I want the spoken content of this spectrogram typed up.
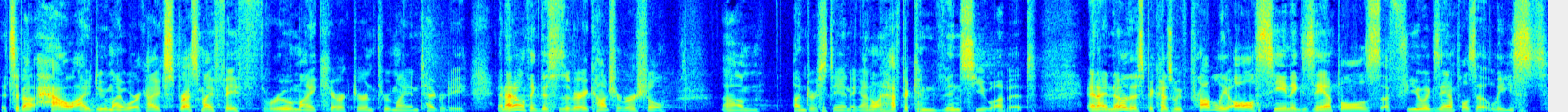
It's about how I do my work. I express my faith through my character and through my integrity. And I don't think this is a very controversial um, understanding. I don't have to convince you of it. And I know this because we've probably all seen examples, a few examples at least,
